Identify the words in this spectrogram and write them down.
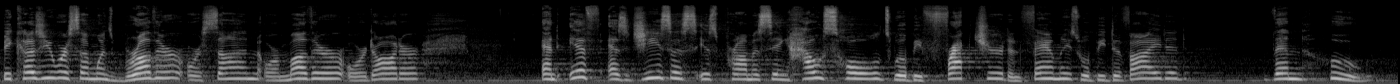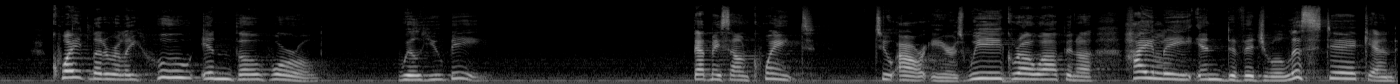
because you were someone's brother or son or mother or daughter, and if, as Jesus is promising, households will be fractured and families will be divided, then who? Quite literally, who in the world will you be? That may sound quaint to our ears. We grow up in a highly individualistic and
